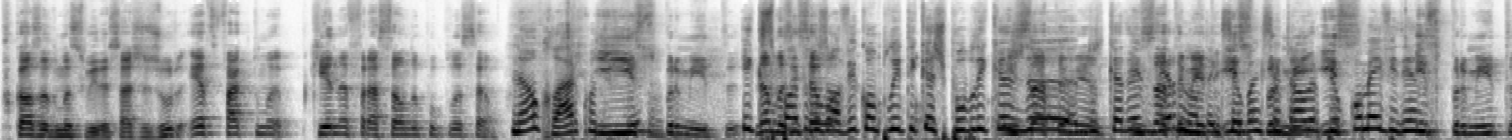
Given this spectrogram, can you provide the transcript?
por causa de uma subida das taxas de juros, é de facto uma pequena fração da população. Não, claro, com E isso permite. E que não, se pode resolver é... com políticas públicas de, de, cada governo, não tem que ser o Banco Central Europeu, isso, como é evidente. Isso permite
